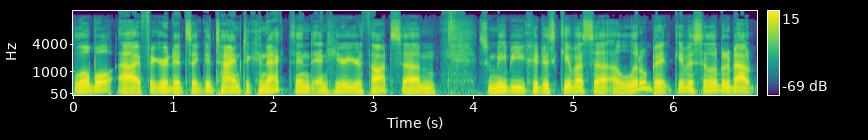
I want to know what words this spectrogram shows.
Global. Uh, I figured it's a good time to connect and, and hear your thoughts. Um, so maybe you could just give us a, a, little bit, give us a little bit about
